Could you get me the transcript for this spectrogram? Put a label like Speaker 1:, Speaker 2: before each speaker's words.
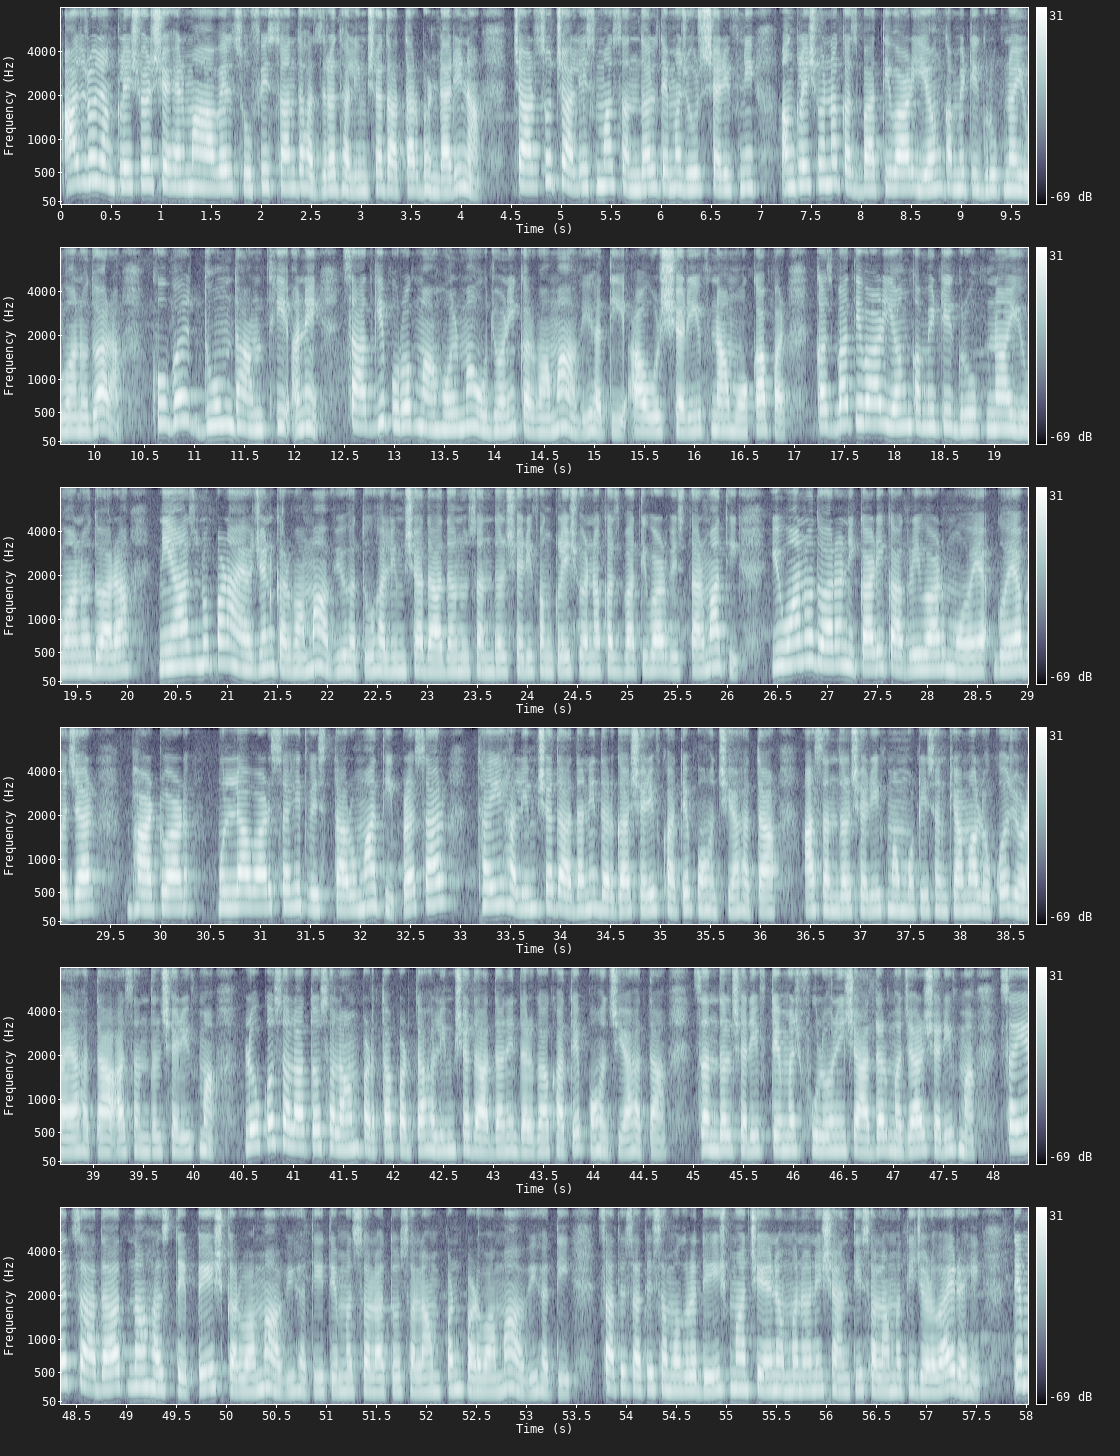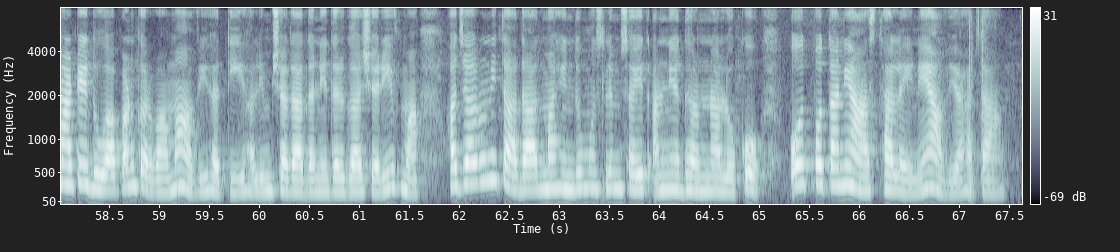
Speaker 1: આજરોજ અંકલેશ્વર શહેરમાં આવેલ સૂફી સંત હઝરત હલીમશા દાતાર ભંડારીના ચારસો ચાલીસમાં સંદલ તેમજ ઉર્સ શરીફની અંકલેશ્વરના કસબાતીવાડ યંગ કમિટી ગ્રુપના યુવાનો દ્વારા ખૂબ જ ધૂમધામથી અને સાદગીપૂર્વક માહોલમાં ઉજવણી કરવામાં આવી હતી. આ ઉર્સ શરીફના મોકા પર કસબાતીવાડ યંગ કમિટી ગ્રુપના યુવાનો દ્વારા નિયાઝનું પણ આયોજન કરવામાં આવ્યું હતું. હલીમશા દાદાનું સંદલ શરીફ અંકલેશ્વરના કસબાતીવાડ વિસ્તારમાંથી યુવાનો દ્વારા નીકાળી કાગડીવાડ, મોયા, ગોયા બજાર ભાટવાડ મુલ્લાવાડ સહિત વિસ્તારોમાંથી પ્રસાર થઈ હલીમશા દાદાની દરગાહ શરીફ ખાતે પહોંચ્યા હતા. આ સંદલ શરીફમાં મોટી સંખ્યામાં લોકો જોડાયા હતા. આ સંદલ શરીફમાં લોકો સલાતો સલામ પડતા પડતા હલીમશા દાદાની દરગાહ ખાતે પહોંચ્યા હતા. સંદલ શરીફ તેમજ ફૂલોની ચાદર મજાર શરીફમાં સૈયદ સાદાતના હસ્તે પેશ કરવામાં આવી હતી તેમજ સલાતો સલામ પણ પડવામાં આવી હતી. સાથે સાથે સમગ્ર દેશમાં ચેન, અમન અને શાંતિ સલામતી જળવાઈ રહે તે માટે દુઆ પણ કરવામાં આવી હતી. હલીમશા દાદાની દરગાહ શરીફમાં હજારોની તાદાદમાં હિન્દુ, મુસ્લિમ સહિત અન્ય ધર્મના લોકો પોતપોતાની આસ્થા લઈને આવ્યા હતા.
